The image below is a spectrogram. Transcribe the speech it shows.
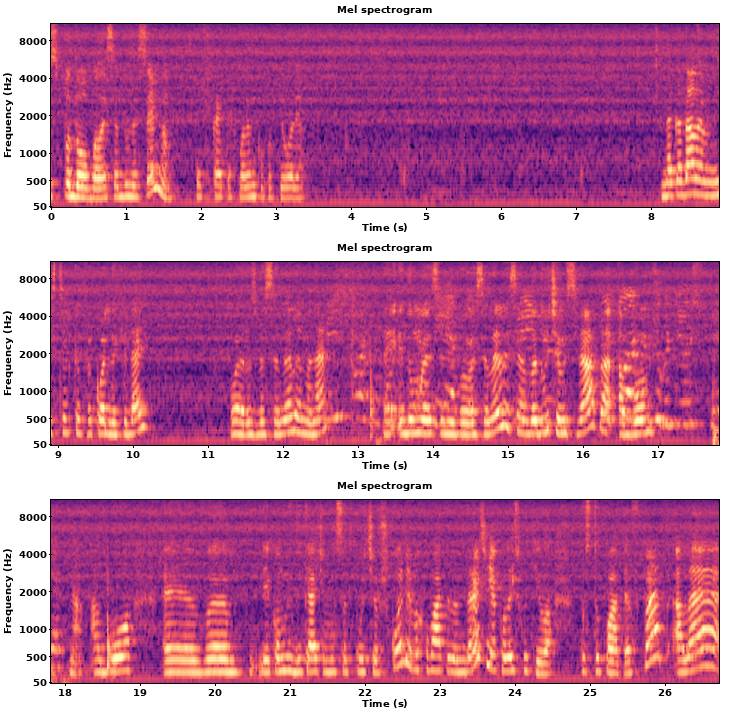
сподобалася дуже сильно. Чекайте хвилинку поп'ю води. Накидали мені стільки прикольних ідей. Ой, розвеселили мене. Е, І думаю, самі повеселилися ведучим свята або, або е, в якомусь дитячому садку чи в школі вихователем. До речі, я колись хотіла поступати в ПЕТ, але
